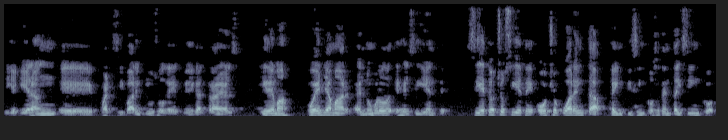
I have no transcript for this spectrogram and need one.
y que quieran eh, participar incluso de clinical trials y demás, pueden llamar, el número es el siguiente, 787-840-2575,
